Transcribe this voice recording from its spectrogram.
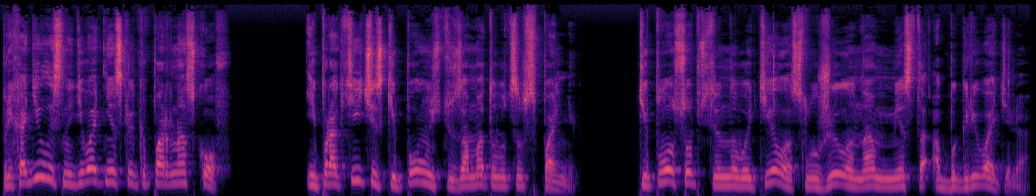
Приходилось надевать несколько пар носков, и практически полностью заматываться в спальник. Тепло собственного тела служило нам вместо обогревателя,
